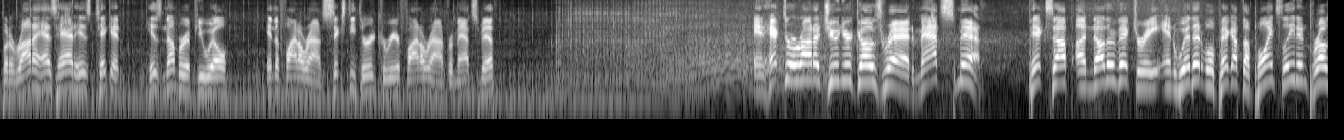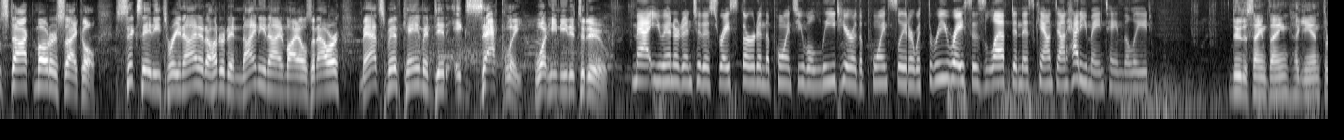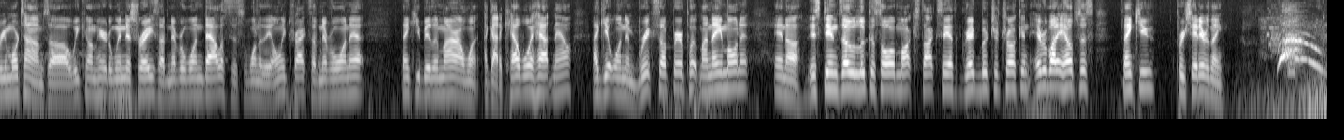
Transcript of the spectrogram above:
But Arana has had his ticket, his number, if you will, in the final round. 63rd career final round for Matt Smith. And Hector Arana Jr. goes red. Matt Smith picks up another victory, and with it will pick up the points lead in Pro Stock Motorcycle. 683.9 at 199 miles an hour. Matt Smith came and did exactly what he needed to do. Matt, you entered into this race third in the points. You will lead here, the points leader, with three races left in this countdown. How do you maintain the lead? Do the same thing again three more times. Uh, we come here to win this race. I've never won Dallas. This is one of the only tracks I've never won at. Thank you, Billy Meyer. I want. I got a cowboy hat now. I get one of them bricks up there, put my name on it. And uh, this Denso, Lucas Oil, Mark Stockseth, Greg Butcher Trucking. Everybody helps us. Thank you. Appreciate everything. Woo!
